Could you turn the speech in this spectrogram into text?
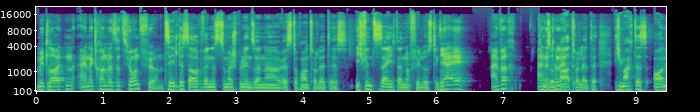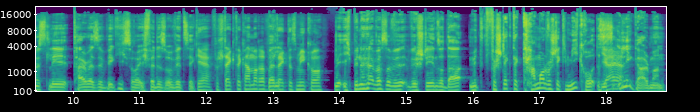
mit Leuten eine Konversation führen. Zählt es auch, wenn es zum Beispiel in so einer Restauranttoilette ist? Ich finde es eigentlich dann noch viel lustiger. Ja, ey. Einfach eine so Toilette. Bartoilette. Ich mache das honestly teilweise wirklich so. Ich finde es so witzig. Ja, versteckte Kamera, verstecktes Mikro. Ich bin dann einfach so, wir, wir stehen so da mit versteckter Kamera und verstecktem Mikro. Das Ja, ist ja. illegal, Mann.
